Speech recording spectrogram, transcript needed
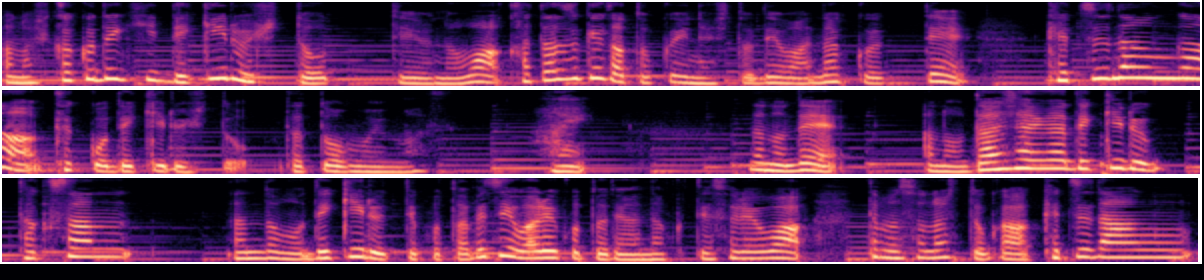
あの比較的できる人っていうのは片付けが得意な人ではなくって決断が結構できる人だと思います。はい。なので、あの、断捨離ができる、たくさん何度もできるってことは別に悪いことではなくて、それは多分その人が決断、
